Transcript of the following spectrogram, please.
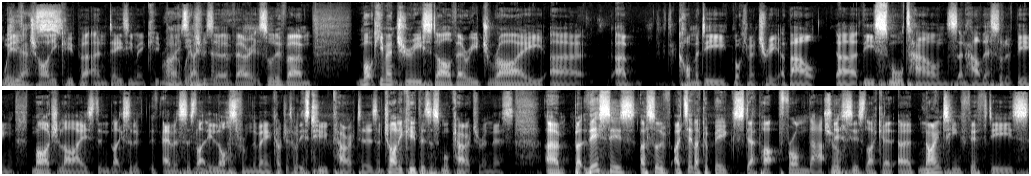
with Yes. Charlie Cooper and Daisy May Cooper, Right, which yeah, was a very sort of um, mockumentary style, very dry uh, uh, comedy documentary about uh, these small towns and how they're sort of being marginalized and like sort of ever so slightly lost from the main country. It's got these two characters, and Charlie Cooper's a small character in this. Um, but this is a sort of, I'd say, like a big step up from that. Sure. This is like a, a 1950s,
